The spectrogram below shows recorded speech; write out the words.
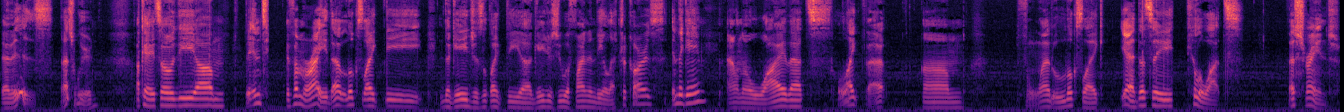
that is. That's weird. Okay, so the um the int- if I'm right, that looks like the the gauges look like the uh, gauges you would find in the electric cars in the game. I don't know why that's like that. Um, from what it looks like, yeah, it does say kilowatts. That's strange.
